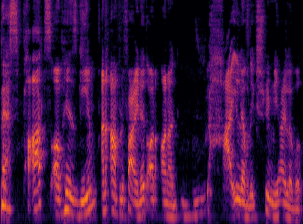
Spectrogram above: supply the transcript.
best parts of his game and amplifying it on on a high level, extremely high level.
